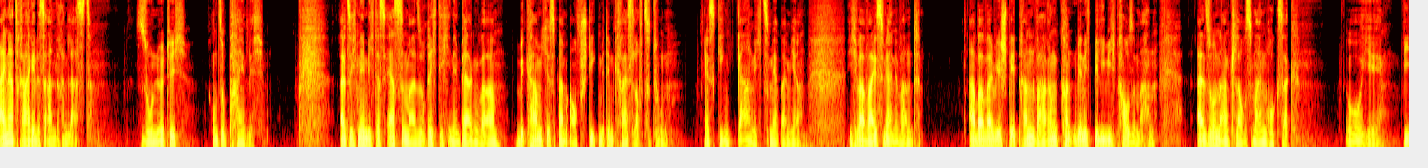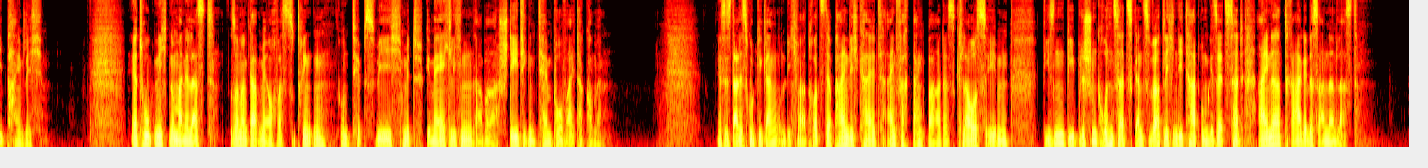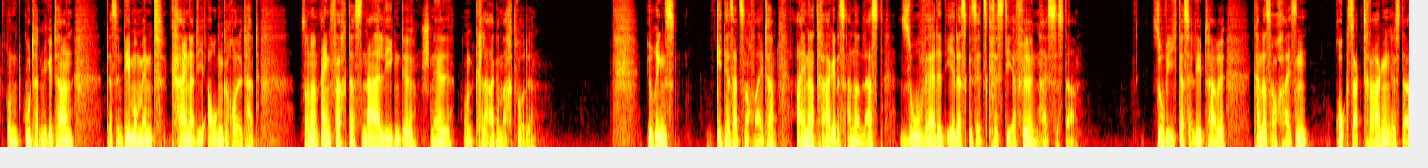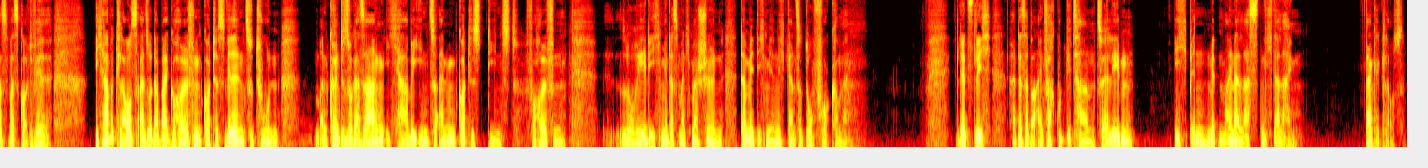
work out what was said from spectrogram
Einer trage des anderen Last. So nötig und so peinlich. Als ich nämlich das erste Mal so richtig in den Bergen war, bekam ich es beim Aufstieg mit dem Kreislauf zu tun. Es ging gar nichts mehr bei mir. Ich war weiß wie eine Wand. Aber weil wir spät dran waren, konnten wir nicht beliebig Pause machen. Also nahm Klaus meinen Rucksack. Oh je, wie peinlich. Er trug nicht nur meine Last, sondern gab mir auch was zu trinken, und Tipps, wie ich mit gemächlichen, aber stetigem Tempo weiterkomme. Es ist alles gut gegangen und ich war trotz der Peinlichkeit einfach dankbar, dass Klaus eben diesen biblischen Grundsatz ganz wörtlich in die Tat umgesetzt hat, einer trage des anderen Last. Und gut hat mir getan, dass in dem Moment keiner die Augen gerollt hat, sondern einfach das Naheliegende schnell und klar gemacht wurde. Übrigens, geht der Satz noch weiter. Einer trage des anderen Last, so werdet ihr das Gesetz Christi erfüllen, heißt es da. So wie ich das erlebt habe, kann das auch heißen, Rucksack tragen ist das, was Gott will. Ich habe Klaus also dabei geholfen, Gottes Willen zu tun. Man könnte sogar sagen, ich habe ihm zu einem Gottesdienst verholfen. So rede ich mir das manchmal schön, damit ich mir nicht ganz so doof vorkomme. Letztlich hat es aber einfach gut getan, zu erleben, ich bin mit meiner Last nicht allein. Danke, Klaus.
